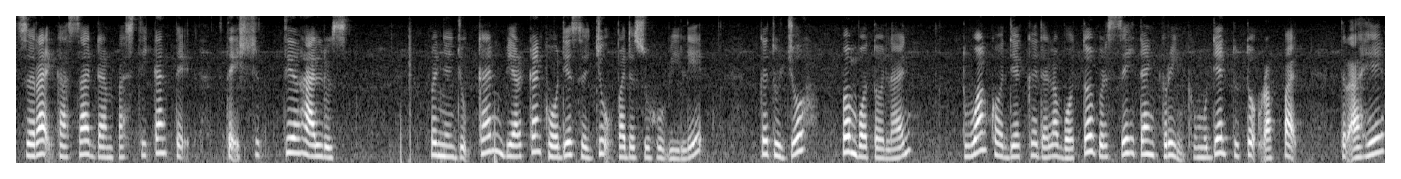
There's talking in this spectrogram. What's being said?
serat kasar dan pastikan tekstur halus. Penyejukkan biarkan kodia sejuk pada suhu bilik. Ketujuh, pembotolan. Tuang kodia ke dalam botol bersih dan kering kemudian tutup rapat. Terakhir,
